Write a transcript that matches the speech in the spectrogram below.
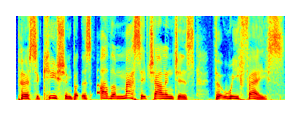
persecution, but there's other massive challenges that we face,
